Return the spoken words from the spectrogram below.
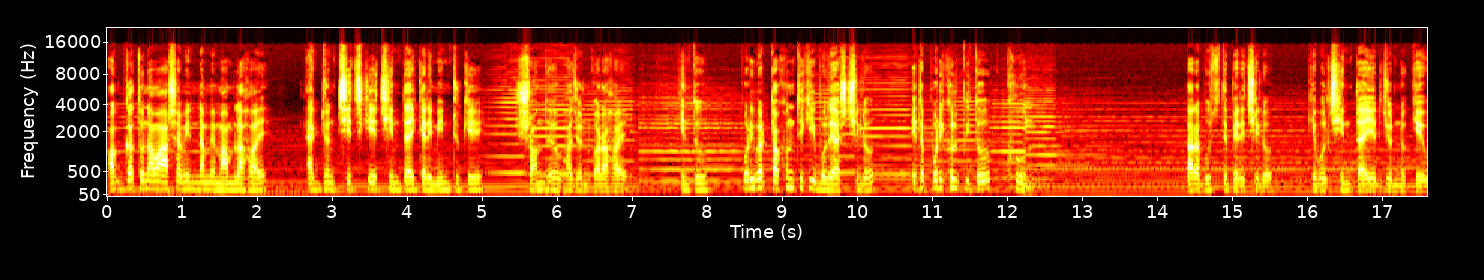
অজ্ঞাতনামা আসামির নামে মামলা হয়। একজন ছিচকে ছিনতাইকারী মিন্টুকে সন্দেহভাজন করা হয়। কিন্তু পরিবার তখন থেকেই বলে আসছিল, এটা পরিকল্পিত খুন। তারা বুঝতে পেরেছিল, কেবল ছিনতাইয়ের জন্য কেউ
